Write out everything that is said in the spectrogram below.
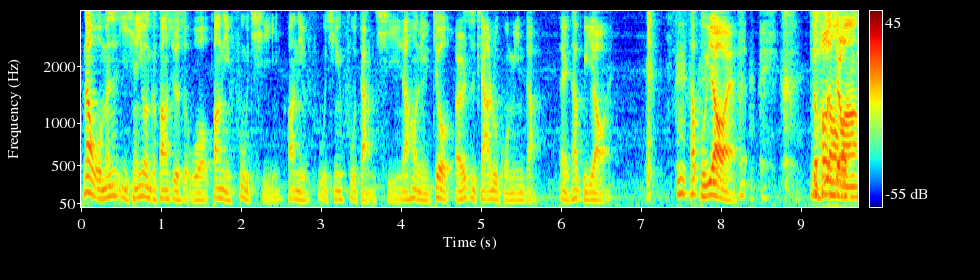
那我们以前用一个方式就是我帮你复旗，帮你父亲付党旗，然后你就儿子加入国民党，哎，他不要，哎，他不要，哎。知道吗？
